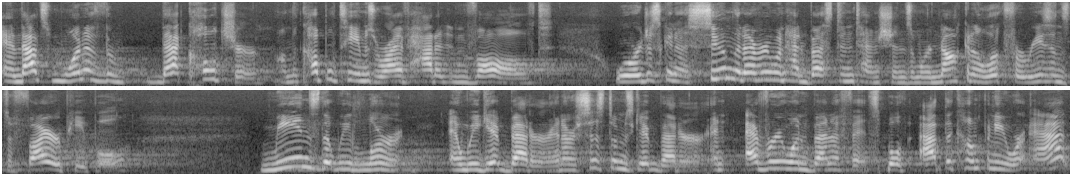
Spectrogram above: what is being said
And that's one of the, that culture on the couple teams where I've had it involved, where we're just gonna assume that everyone had best intentions and we're not gonna look for reasons to fire people, means that we learn and we get better and our systems get better and everyone benefits, both at the company we're at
